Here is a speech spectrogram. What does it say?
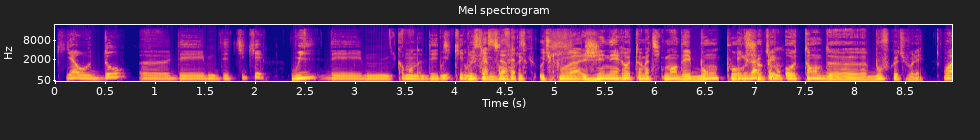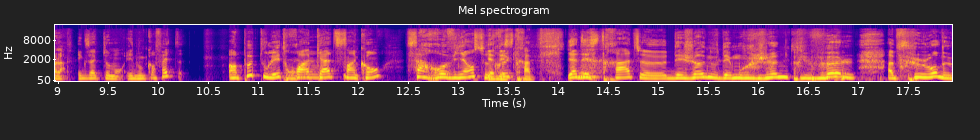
qu'il y a au dos des, des tickets. Oui. Des, hum, comment, on- des Oui, tickets oui, de ça me caisse, dit en un fait. truc où tu pouvais générer automatiquement des bons pour Exactement. choper autant de bouffe que tu voulais. Voilà, exactement. Et donc en fait, un peu tous les 3, Mhm. 4, 5 ans, ça revient ce Il y a truc. des strates. Il y a des strates, euh, des jeunes ou des moins jeunes qui veulent absolument ne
